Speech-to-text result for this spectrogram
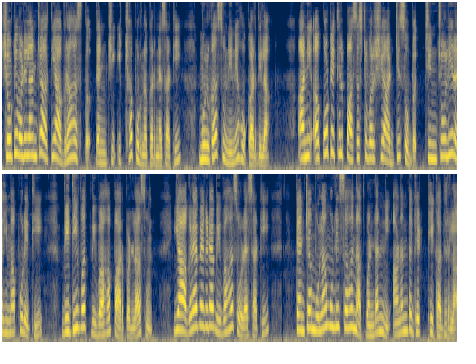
शेवटी वडिलांच्या अति आग्रहास्त त्यांची इच्छा पूर्ण करण्यासाठी मुलगा सुनीने होकार दिला आणि अकोट येथील पासष्ट वर्षीय आजीसोबत चिंचोली रहिमापूर येथील विधिवत विवाह पार पडला असून या आगळ्या वेगळ्या विवाह सोहळ्यासाठी त्यांच्या मुलामुलीसह नातवंडांनी आनंद घेत ठेका धरला.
